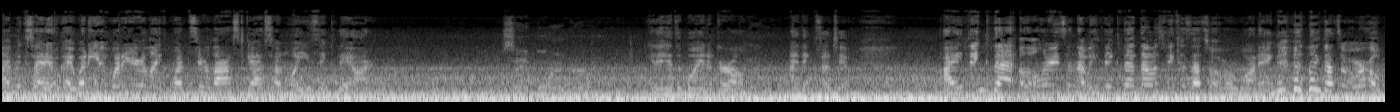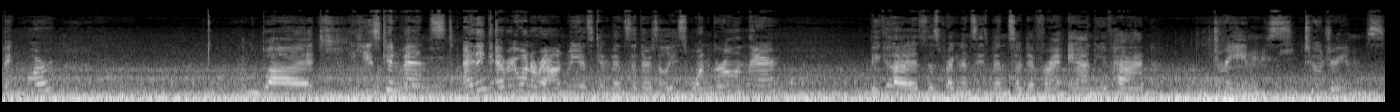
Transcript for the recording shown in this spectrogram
I'm excited. Okay, what do you, what are your like, what's your last guess on what you think they are? Say boy or girl. You think it's a boy and a girl? I think so too. I think that the only reason that we think that though is because that's what we're wanting. like that's what we're hoping for. But he's convinced, I think everyone around me is convinced that there's at least one girl in there because this pregnancy's been so different and you've had dreams, two dreams,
